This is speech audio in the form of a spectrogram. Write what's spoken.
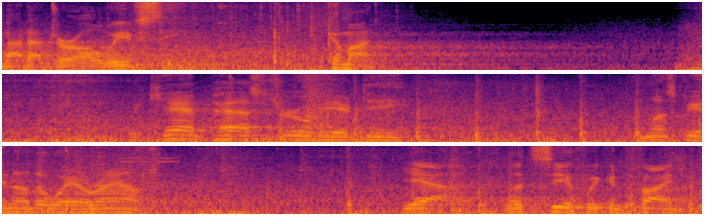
Not after all we've seen. Come on. We can't pass through here, D. There must be another way around. Yeah, let's see if we can find them.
